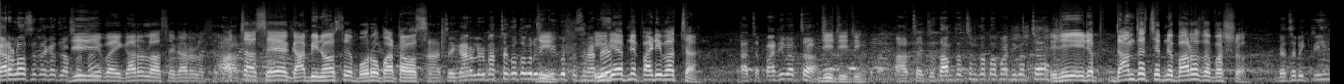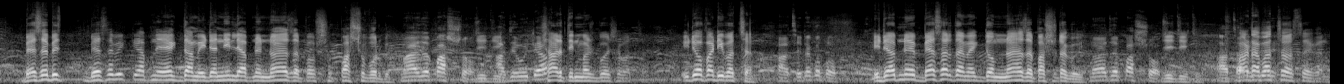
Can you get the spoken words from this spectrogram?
গারল আছে দেখা জি জি ভাই গারল আছে গারল আছে। বাচ্চা আছে গাবিনও আছে বড় পাটাও আছে। আচ্ছা গারলের বাচ্চা কত করে বিক্রি করতেছেন এটা আপনি পাটি বাচ্চা। আচ্ছা পাঠি বাচ্চা? জি জি জি। আচ্ছা আচ্ছা দাম চাচ্ছেন কত পাঠি বাচ্চা? এই এটা দাম চাচ্ছে আপনি বারো হাজার পাঁচশো। বেচা বিক্রি? বেচা বেচা বিক্রি আপনি একদম এটা নিলে আপনি নয় হাজার পাঁচশো পাঁচশো পড়বে। নয় হাজার পাঁচশো। জি জি। ওইটা? সাড়ে তিন মাস বয়সে বাচ্চা। এটাও পাটি বাচ্চা। আচ্ছা এটা কত? এটা আপনি বেচার দাম একদম নয় হাজার পাঁচশো টাকাই নয় হাজার পাঁচশো? জি জি জি। আচ্ছা, পাটা বাচ্চা আছে এখানে।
